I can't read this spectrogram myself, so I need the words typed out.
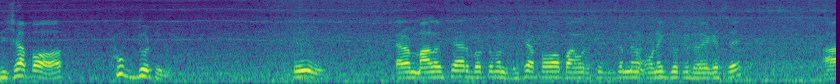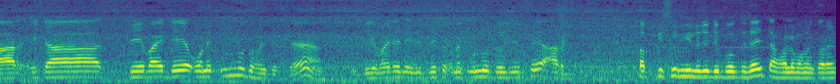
ভিসা পাওয়া খুব জটিল। হুম, কারণ মালয়েশিয়ার বর্তমান ভিসা পাওয়া বাংলাদেশের জন্য অনেক জটিল হয়ে গেছে। আর এটা ডে বাই ডে অনেক উন্নত হয়ে গেছে হ্যাঁ? ডে বাই ডে এদের দেশে অনেক উন্নত হয়ে গেছে। আর সব কিছু মিলে যদি বলতে যাই, তাহলে মনে করেন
